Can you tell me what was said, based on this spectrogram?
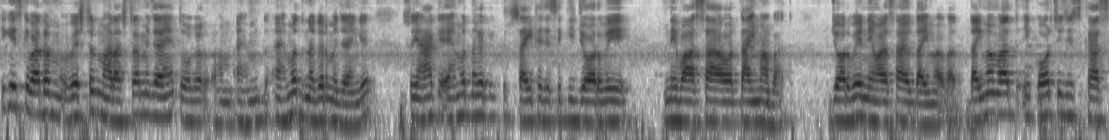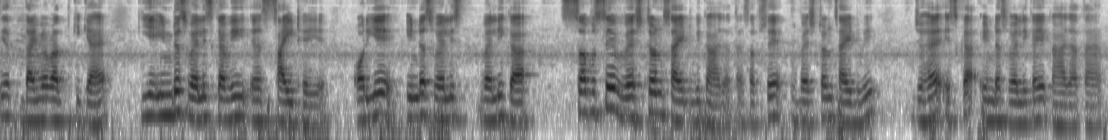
ठीक है, इसके बाद हम वेस्टर्न महाराष्ट्र में जाएँ तो अगर हम अहमद, अहमदनगर में जाएँगे तो यहाँ के अहमदनगर की कुछ साइट है, जैसे कि जौरवे निवासा और दाइमाबाद जौरवे, निवासा और दाइमाबाद। दाइमाबाद एक और चीज़, इस खासियत दाइमाबाद की क्या है कि ये इंडस वैलीस का भी साइट है ये। और ये इंडस वैली वैली का सबसे वेस्टर्न साइट भी कहा जाता है। सबसे वेस्टर्न साइट भी जो है, इसका इंडस वैली का ये कहा जाता है।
